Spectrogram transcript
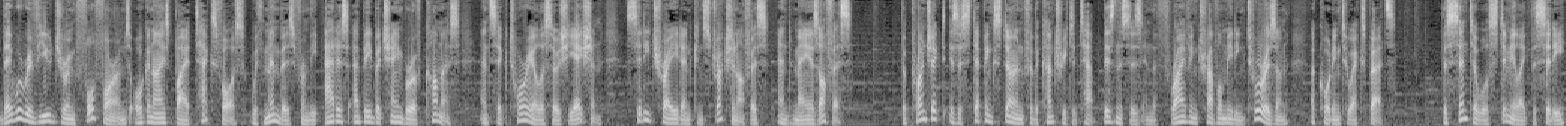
They were reviewed during four forums organized by a task force with members from the Addis Ababa Chamber of Commerce and Sectorial Association, City Trade and Construction Office, and Mayor's Office. The project is a stepping stone for the country to tap businesses in the thriving travel meeting tourism, according to experts. The center will stimulate the city,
